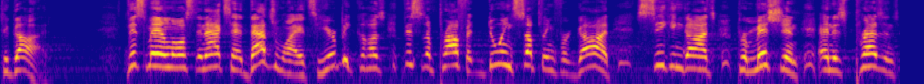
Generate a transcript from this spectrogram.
to God. This man lost an axe head. That's why it's here, because this is a prophet doing something for God, seeking God's permission and his presence,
